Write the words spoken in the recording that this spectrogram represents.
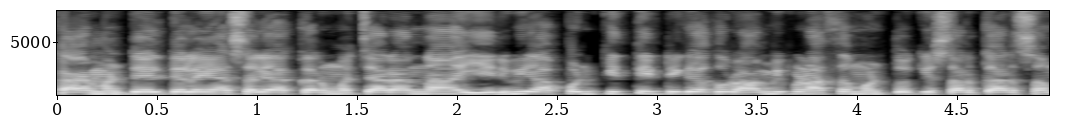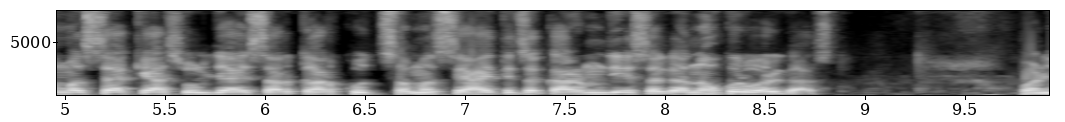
काय म्हणता येईल त्याला या सगळ्या कर्मचाऱ्यांना एरवी आपण किती टीका करू? आम्ही पण असं म्हणतो की सरकार समस्या क्या सुलझाय सरकार खुद समस्या आहे त्याचं कारण म्हणजे सगळा नोकर वर्ग असतो. पण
